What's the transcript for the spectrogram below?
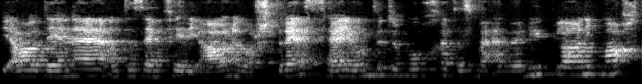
bei all denen, und das empfehle ich allen, die Stress haben unter der Woche, dass man eine Menüplanung macht.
